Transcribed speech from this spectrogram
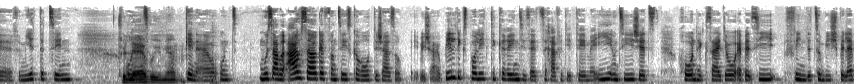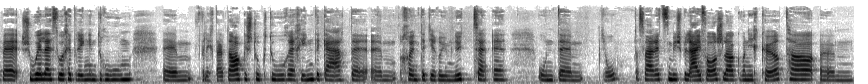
äh, vermietet sind. Für Lehrräume, ja. Genau. Und muss aber auch sagen, Franziska Roth ist, also, ist auch Bildungspolitikerin, sie setzt sich auch für die Themen ein und sie ist jetzt gekommen und hat gesagt, ja, eben, sie findet zum Beispiel eben, Schulen suchen dringend Raum, ähm, vielleicht auch Tagesstrukturen, Kindergärten ähm, könnten die Räume nutzen. Äh, und ähm, ja, das wäre jetzt zum Beispiel ein Vorschlag, den ich gehört habe, ähm,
